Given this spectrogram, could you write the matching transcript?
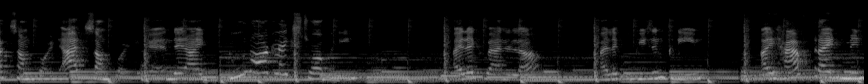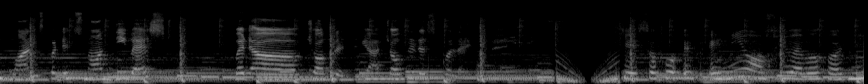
at some point. At some point, okay, and then I do not like strawberry. I like vanilla. I like cookies and cream. I have tried mint once, but it's not the best. But uh, chocolate, yeah, chocolate is for life. Okay so for if any of you ever heard me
